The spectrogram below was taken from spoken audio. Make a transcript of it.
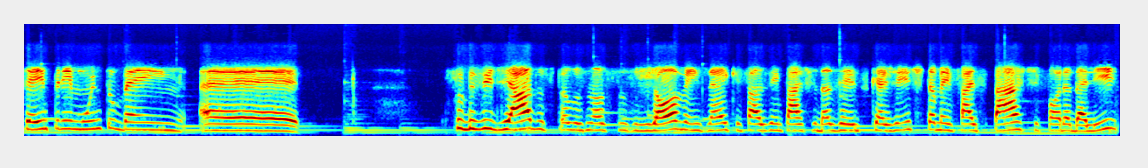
sempre muito bem é, subsidiados pelos nossos jovens, né, que fazem parte das redes que a gente também faz parte fora dali,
